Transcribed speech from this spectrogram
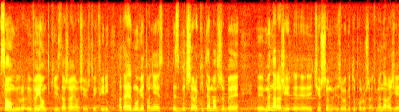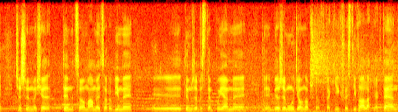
są wyjątki, zdarzają się już w tej chwili, a tak jak mówię, to nie jest, to jest zbyt szeroki temat, żeby y, my na razie y, cieszymy, żeby go tu poruszać. My na razie cieszymy się tym, co mamy, co robimy, tym, że występujemy, y, bierzemy udział na przykład w takich festiwalach jak ten.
